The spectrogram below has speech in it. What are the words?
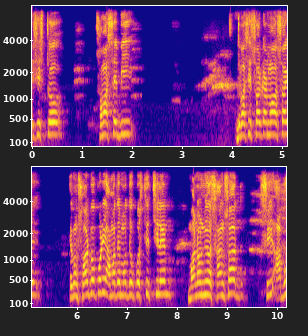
বিশিষ্ট সমাজসেবী দেবাশিস সরকার মহাশয় এবং সর্বোপরি আমাদের মধ্যে উপস্থিত ছিলেন মাননীয় সাংসদ শ্রী আবু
